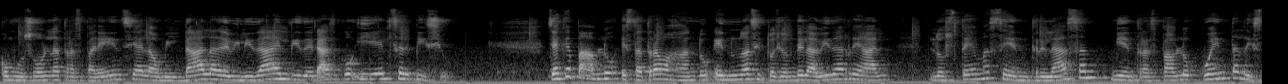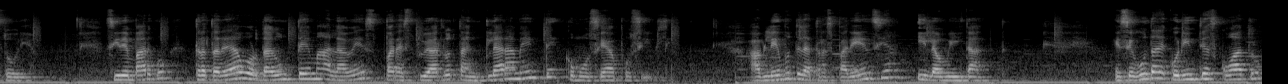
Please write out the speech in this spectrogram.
como son la transparencia, la humildad, la debilidad, el liderazgo y el servicio. Ya que Pablo está trabajando en una situación de la vida real, los temas se entrelazan mientras Pablo cuenta la historia. Sin embargo, trataré de abordar un tema a la vez para estudiarlo tan claramente como sea posible. Hablemos de la transparencia y la humildad. En 2 Corintios 4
